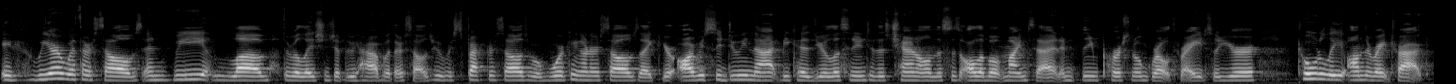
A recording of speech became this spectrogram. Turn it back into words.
if we are with ourselves and we love the relationship that we have with ourselves, we respect ourselves, we're working on ourselves, like you're obviously doing that because you're listening to this channel and this is all about mindset and personal growth, right? So you're totally on the right track.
